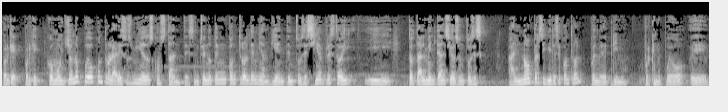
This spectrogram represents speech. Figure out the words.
¿Por qué? Porque como yo no puedo controlar esos miedos constantes, entonces no tengo un control de mi ambiente, entonces siempre estoy y totalmente ansioso, entonces al no percibir ese control, pues me deprimo, porque no puedo, eh,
